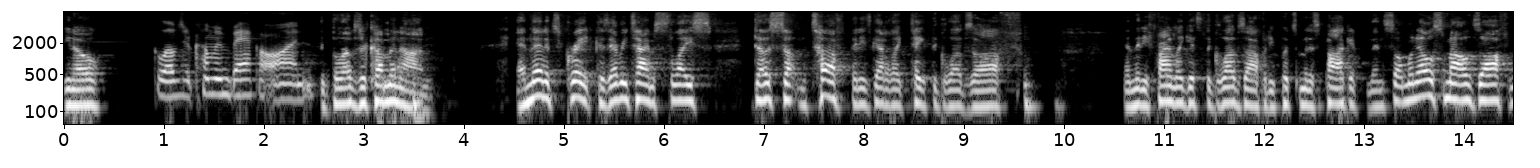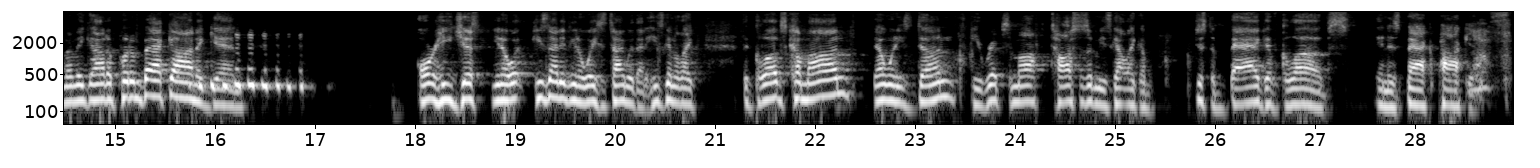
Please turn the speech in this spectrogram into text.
You know, Gloves are coming back on. the gloves are coming on, and then it's great because every time Slice does something tough, then he's got to like take the gloves off. And then he finally gets the gloves off and he puts them in his pocket. And then someone else mouths off and then they got to put them back on again. or he just, you know what? He's not even going to waste his time with that. He's going to like, the gloves come on. Then when he's done, he rips them off, tosses them. He's got like a, just a bag of gloves in his back pocket. yes.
